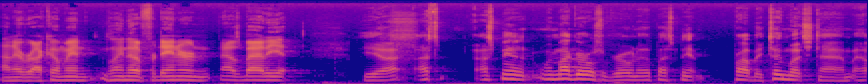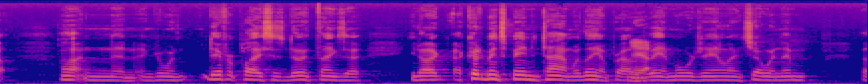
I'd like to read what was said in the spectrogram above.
I never. I come in, cleaned up for dinner, and that was about it. Yeah, I I spent, when my girls were growing up, I spent probably too much time out hunting and, and going different places, doing things that, you know, I, I could have been spending time with them, probably Yeah. being more gentle and showing them a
